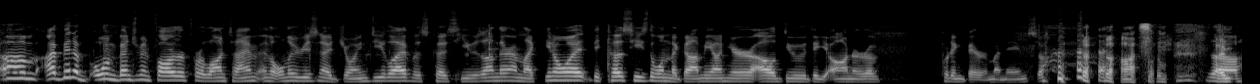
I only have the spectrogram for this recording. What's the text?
Um, I've been a Owen Benjamin follower for a long time, and the only reason I joined D Live was because he was on there. I'm like, you know what? Because he's the one that got me on here, I'll do the honor of putting Bear in my name. So, Awesome. So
